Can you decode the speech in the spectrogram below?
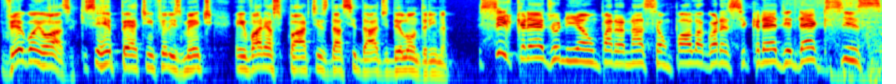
vergonhosa que se repete, infelizmente, em várias partes da cidade de Londrina. Sicredi União Paraná São Paulo, agora Sicredi Dexis.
